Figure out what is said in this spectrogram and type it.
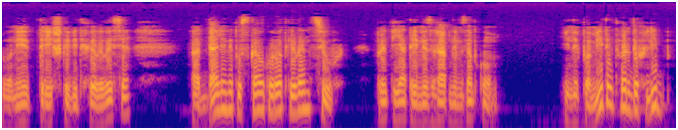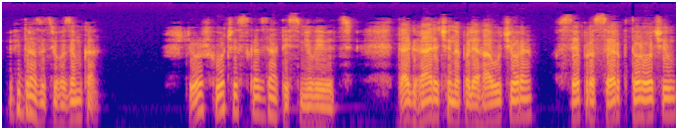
Вони трішки відхилилися, а далі не пускав короткий ланцюг, прип'ятий незграбним замком. І не помітив твердохліб відразу цього замка. Що ж хоче сказати сміливець? Так гаряче наполягав учора, все про серп торочив,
